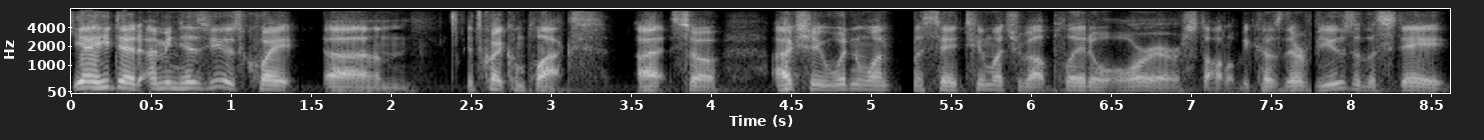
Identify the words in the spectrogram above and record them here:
Yeah, he did. I mean, his view is quite um, it's quite complex. So I actually wouldn't want to say too much about Plato or Aristotle because their views of the state,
